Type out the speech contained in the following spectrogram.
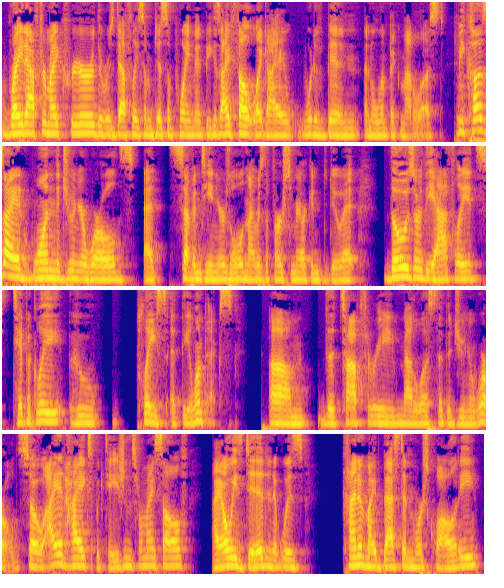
right after my career, there was definitely some disappointment because I felt like I would have been an Olympic medalist. Because I had won the junior worlds at 17 years old and I was the first American to do it, those are the athletes typically who place at the Olympics. Um, the top three medalists at the junior world. So I had high expectations for myself. I always did. And it was kind of my best and worst quality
